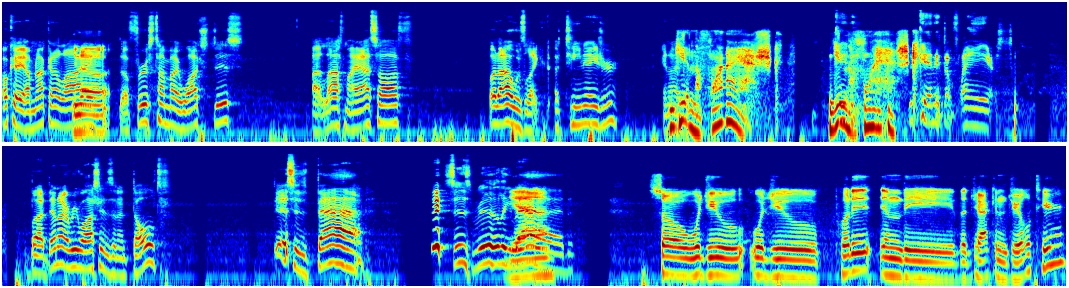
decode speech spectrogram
Okay, I'm not gonna lie. know- the first time I watched this, I laughed my ass off, but I was like a teenager, and I Get in the flash. Get in the flash. get it the flash. But then I rewatched it as an adult. This is bad. This is really Yeah. bad. So would you would you put it in the the Jack and Jill tier?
